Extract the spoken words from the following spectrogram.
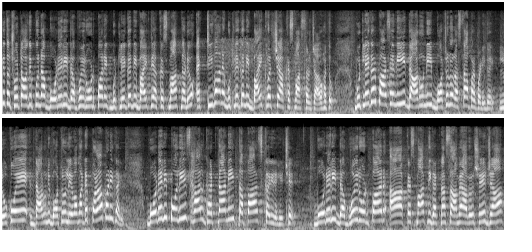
સ્થિત છોટાઉદેપુરના બોડેલી ડભોઈ રોડ પર એક બુટલેગરની બાઇકને અકસ્માત નડ્યો. એક્ટિવા અને બુટલેગરની બાઇક વચ્ચે અકસ્માત સર્જાયો હતો. બુટલેગર પાસેની દારૂની બોટલો રસ્તા પર પડી ગઈ. લોકોએ દારૂની બોટલો લેવા માટે પડાપડી કરી. બોડેલી પોલીસ હાલ ઘટનાની તપાસ કરી રહી છે. બોરેલી ડભોઈ રોડ પર આ અકસ્માતની ઘટના સામે આવ્યો છે, જ્યાં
